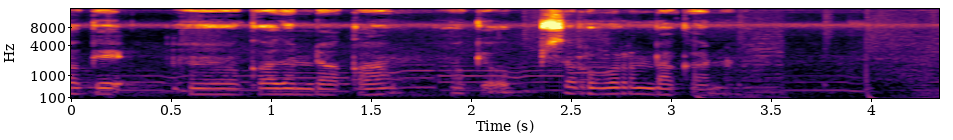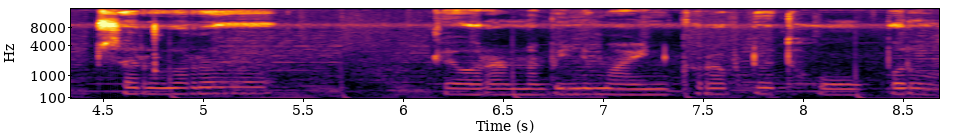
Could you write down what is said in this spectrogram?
ഓക്കെ നമുക്ക് അതുണ്ടാക്കാം. ഓക്കെ ഒബ്സർവർ ഉണ്ടാക്കാനാണ് ഒബ്സർവർ ഒക്കെ ഒരെണ്ണം. പിന്നെ മൈൻഡ് ക്രാഫ്റ്റ് വിത്ത് ഹോപ്പറും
